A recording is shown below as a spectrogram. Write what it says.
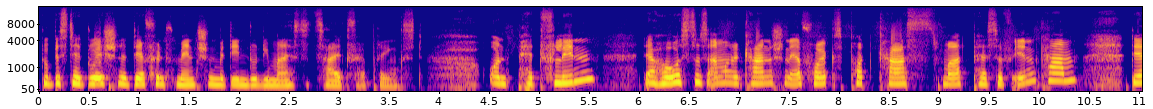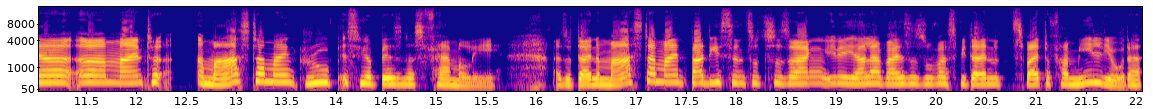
du bist der Durchschnitt der fünf Menschen, mit denen du die meiste Zeit verbringst. Und Pat Flynn, der Host des amerikanischen Erfolgspodcasts Smart Passive Income, der äh, meinte, A Mastermind Group is your business family. Also deine Mastermind Buddies sind sozusagen idealerweise sowas wie deine zweite Familie oder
